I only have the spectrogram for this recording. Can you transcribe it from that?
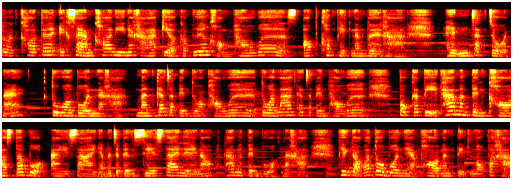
โจทย์ quarter exam ข้อนี้นะคะ เกี่ยวกับเรื่องของ powers of complex number ค่ะ เห็นจากโจทย์นะ ตัวบนนะคะมันก็จะเป็นตัว power ตัวล่างก็จะเป็น power ปกติถ้ามันเป็น cos แล้วบวก i sin เนี่ยมันจะเป็น cis ได้เลยเนาะถ้ามันเป็นบวกนะคะ เพียงแต่ว่าตัวบนเนี่ยพอมันติดลบอะค่ะ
